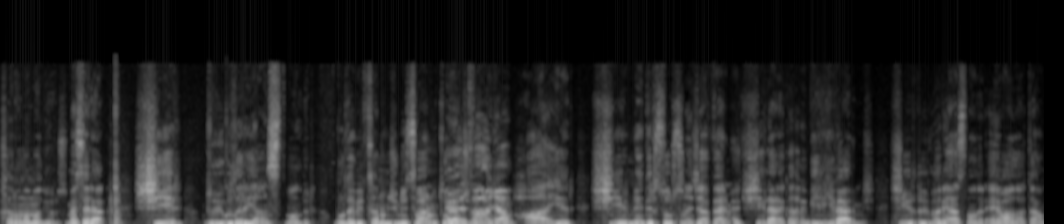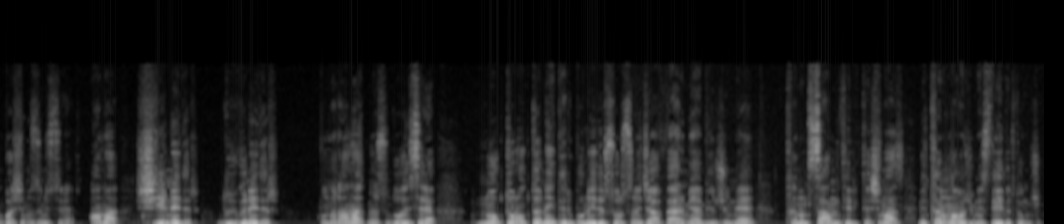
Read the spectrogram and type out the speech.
Tanımlama diyoruz. Mesela şiir duyguları yansıtmalıdır. Burada bir tanım cümlesi var mı Tonguç'um? Evet var hocam. Hayır. Şiir nedir sorusuna cevap vermiyor ki. Şiirle alakalı bir bilgi vermiş. Şiir duyguları yansıtmalıdır. Eyvallah tamam başımızın üstüne. Ama şiir nedir? Duygu nedir? Bunları anlatmıyorsun. Dolayısıyla nokta nokta nedir, bu nedir sorusuna cevap vermeyen bir cümle tanımsal nitelik taşımaz ve tanımlama cümlesi değildir Tonguç'um.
